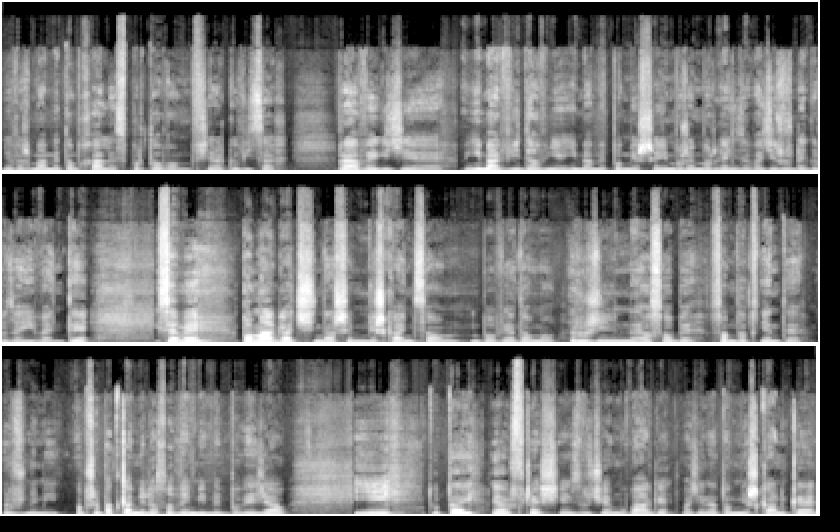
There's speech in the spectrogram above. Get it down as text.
ponieważ mamy tą halę sportową w Sierakowicach Prawy, gdzie i ma widownię, i mamy pomieszczenie, możemy organizować różnego rodzaju eventy. Chcemy pomagać naszym mieszkańcom, bo wiadomo, różne osoby są dotknięte różnymi no, przypadkami losowymi, bym powiedział. I tutaj ja już wcześniej zwróciłem uwagę właśnie na tą mieszkankę.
